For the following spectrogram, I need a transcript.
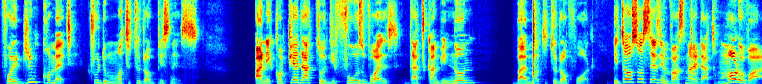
for a dream cometh through the multitude of business. And he compared that to the fool's voice that can be known by multitude of words. It also says in verse 9 that, Moreover,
